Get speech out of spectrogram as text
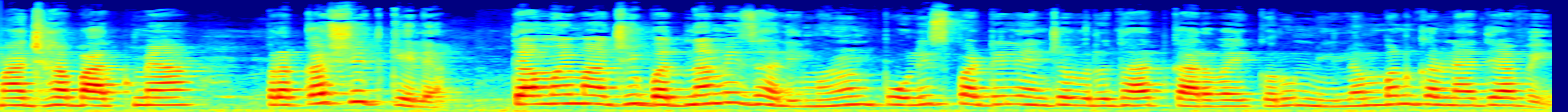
माझ्या बातम्या प्रकाशित केल्या. त्यामुळे माझी बदनामी झाली म्हणून पोलीस पाटील यांच्या विरोधात कारवाई करून निलंबन करण्यात यावे.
